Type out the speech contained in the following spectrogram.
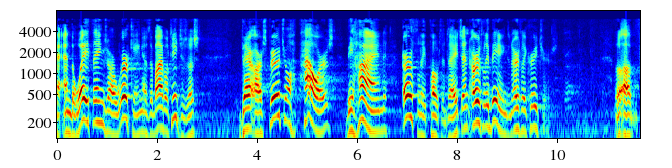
and the way things are working as the Bible teaches us there are spiritual powers behind earthly potentates and earthly beings and earthly creatures. Uh,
